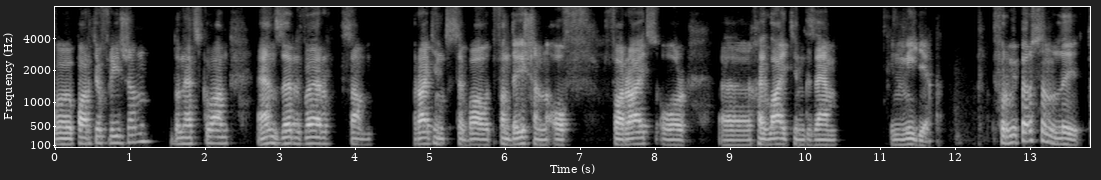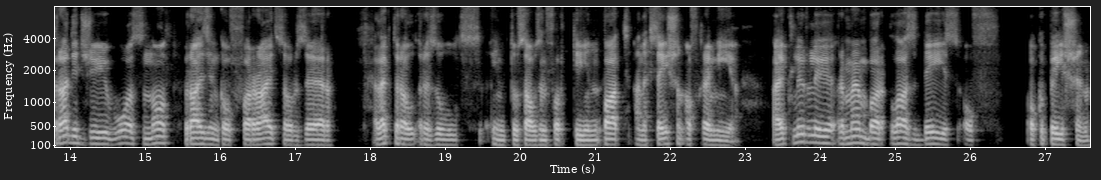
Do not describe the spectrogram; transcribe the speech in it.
uh, Party of Region, Donetsk clan, and there were some writings about foundation of far rights or uh, highlighting them in media. For me personally, tragedy was not rising of far rights or their electoral results in 2014, but annexation of Crimea. I clearly remember last days of occupation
